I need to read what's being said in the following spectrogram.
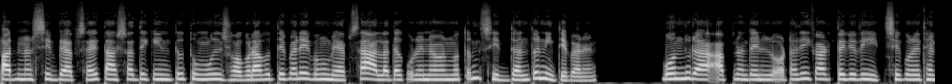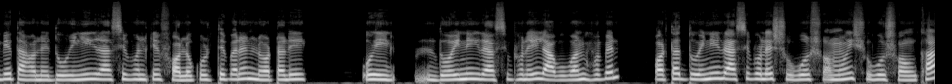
পার্টনারশিপ ব্যবসায়, তার সাথে কিন্তু তুমুল ঝগড়া হতে পারে এবং ব্যবসা আলাদা করে নেওয়ার মতন সিদ্ধান্ত নিতে পারেন। বন্ধুরা, আপনাদের লটারি কাটতে যদি ইচ্ছে করে থাকে, তাহলে দৈনিক রাশিফলকে ফলো করতে পারেন। লটারি ওই দৈনিক রাশিফলেই লাভবান হবেন। অর্থাৎ দৈনিক রাশিফলের শুভ সময়, শুভ সংখ্যা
